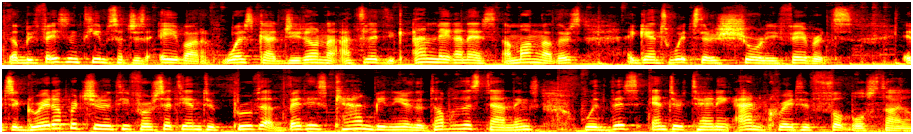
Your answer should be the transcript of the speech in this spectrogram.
They'll be facing teams such as Eibar, Huesca, Girona, Athletic, and Leganés, among others, against which they're surely favourites. It's a great opportunity for Setien to prove that Betis can be near the top of the standings with this entertaining and creative football style.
